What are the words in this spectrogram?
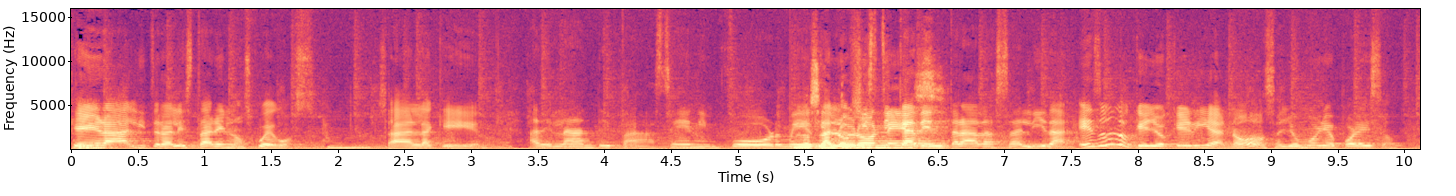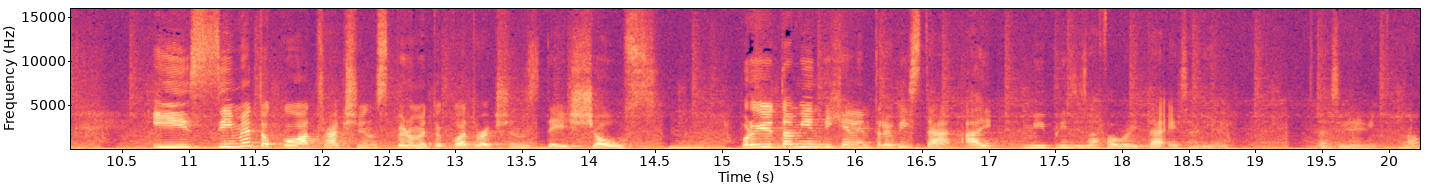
que era literal estar en los juegos. O sea, la que adelante, pasen, informes, la logística de entrada, salida. Eso es lo que yo quería, ¿no? O sea, yo moría por eso. Y sí me tocó Attractions, pero me tocó Attractions de shows. Porque yo también dije en la entrevista, ay, mi princesa favorita es Ariel, la sirenita, ¿no?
